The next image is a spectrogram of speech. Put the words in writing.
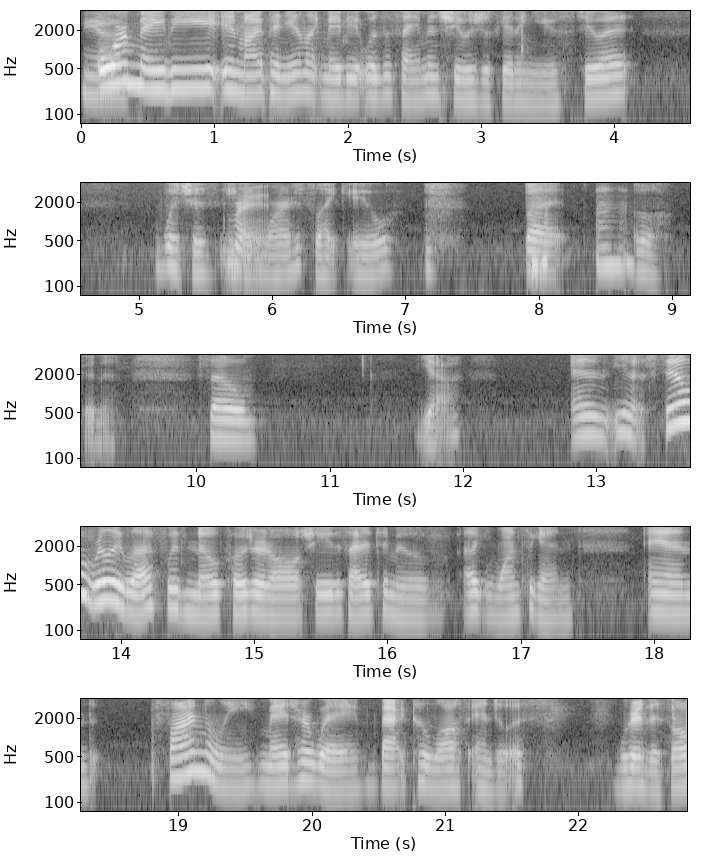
Yeah. Or maybe, in my opinion, like maybe it was the same and she was just getting used to it, which is even Right. worse. Like, ew. but, Mhm. oh, goodness. So, yeah. And, you know, still really left with no closure at all. She decided to move, like, once again, and finally made her way back to Los Angeles, where this all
